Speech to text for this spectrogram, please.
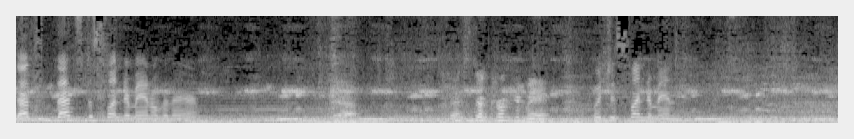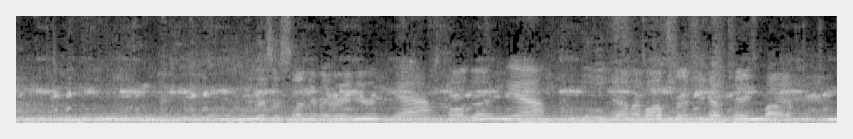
That's that's the Slender Man over there, Yeah. That's the crooked man. which is Slender Man. This is Slender Man right here. Yeah, Tall guy. yeah. Yeah, my mom said she got chased by him.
